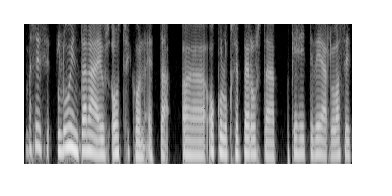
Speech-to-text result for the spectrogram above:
Mä siis luin tänään just otsikon, että ö, Oculuksen perustaja kehitti VR-lasit,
